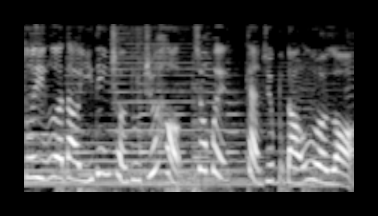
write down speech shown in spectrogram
所以饿到一定程度之后，就会感觉不到饿了。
